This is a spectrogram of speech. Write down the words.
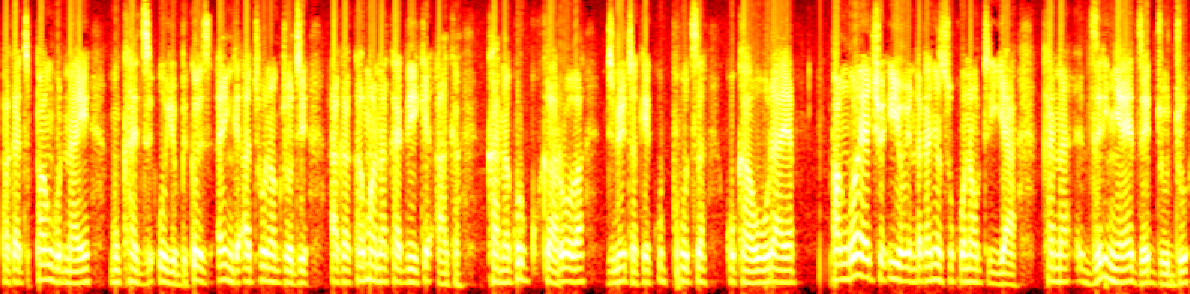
pakati pangu naye mukadzi uyu because ainge ationa kutoti aka kamwana kadiki aka kana kuri kukarova ndinoita kekuputsa kukauraya. Panguva yacho iyoyo ndakanyatsokuona kuti ya kana dziri nyaya dzedhudhu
